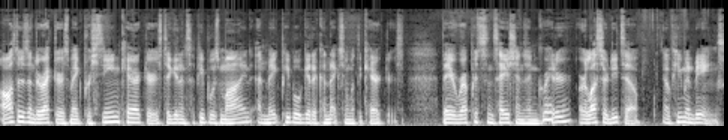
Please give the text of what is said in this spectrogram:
Authors and directors make pristine characters to get into people's mind and make people get a connection with the characters. They are representations in greater or lesser detail of human beings.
